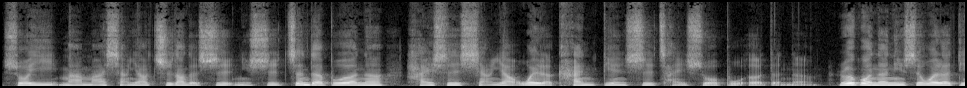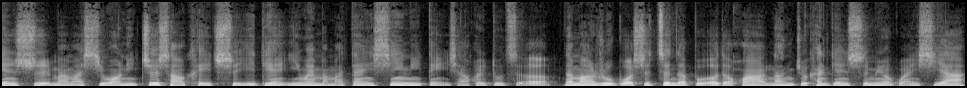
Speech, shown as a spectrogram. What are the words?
所以妈妈想要知道的是，你是真的不饿呢，还是想要为了看电视才说不饿的呢？如果呢，你是为了电视，妈妈希望你至少可以吃一点，因为妈妈担心你等一下会肚子饿。那么，如果是真的不饿的话，那你就看电视没有关系啊。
